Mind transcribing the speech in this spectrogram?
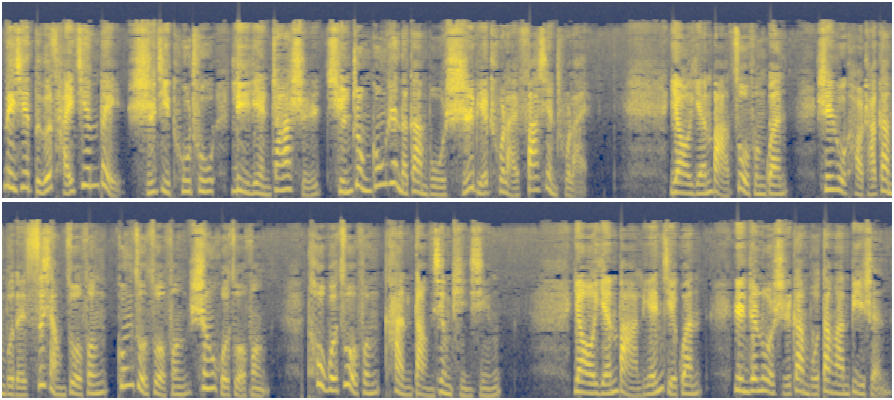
那些德才兼备、实际突出、历练扎实、群众公认的干部，识别出来、发现出来，要严把作风关，深入考察干部的思想作风、工作作风、生活作风，透过作风看党性品行。要严把廉洁关，认真落实干部档案必审、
